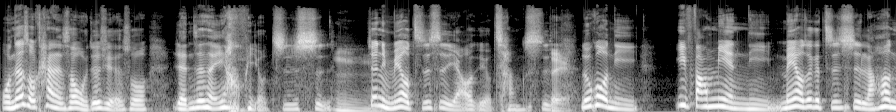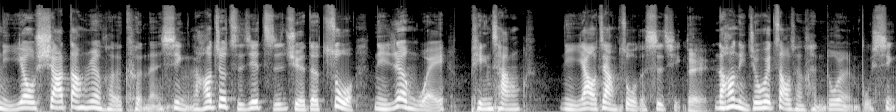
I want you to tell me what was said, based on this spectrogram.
我那时候看的时候，我就觉得说，人真的要有知识，嗯，就你没有知识也要有尝试。对，如果你一方面你没有这个知识，然后你又 shut down 任何的可能性，然后就直接直觉的做你认为平常。你要这样做的事情，对，然后你就会造成很多人不幸。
